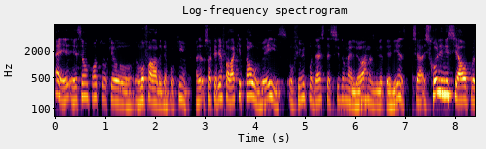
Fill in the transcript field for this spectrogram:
É, esse é um ponto que eu, eu vou falar daqui a pouquinho, mas eu só queria falar que talvez o filme pudesse ter sido melhor nas bilheterias se a escolha inicial para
